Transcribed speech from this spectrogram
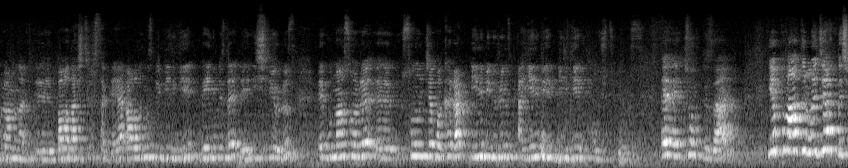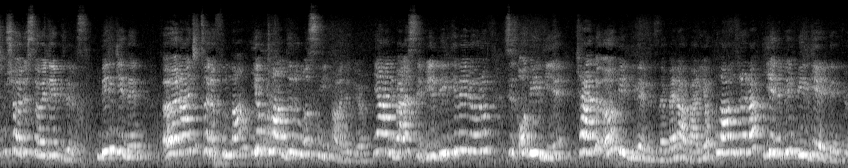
kuramla e, bağdaştırırsak eğer aldığımız bir bilgiyi beynimizde e, işliyoruz ve bundan sonra e, sonuca bakarak yeni bir ürün, yani yeni bir bilgi oluşturuyoruz. Evet, çok güzel. Yapılandırmacı yaklaşımı şöyle söyleyebiliriz. Bilginin öğrenci tarafından yapılandırılmasını ifade ediyor. Yani ben size bir bilgi veriyorum, siz o bilgiyi kendi ön bilgilerinizle beraber yapılandırarak yeni bir bilgi elde ediyorsunuz.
